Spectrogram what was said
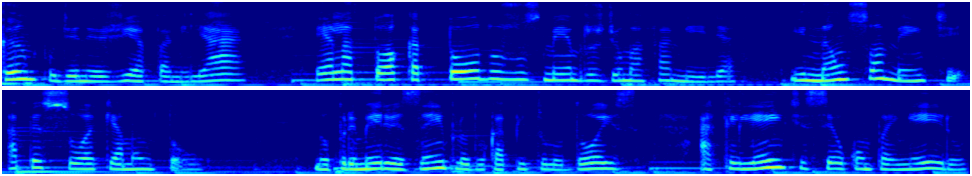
campo de energia familiar, ela toca todos os membros de uma família e não somente a pessoa que a montou. No primeiro exemplo do capítulo 2, a cliente e seu companheiro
